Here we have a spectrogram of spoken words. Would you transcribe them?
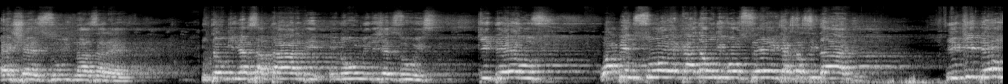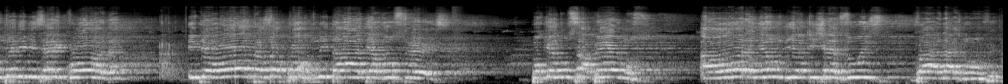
é Jesus de Nazaré. Então que nessa tarde, em nome de Jesus, que Deus o abençoe a cada um de vocês dessa cidade. E que Deus tenha misericórdia e dê outras oportunidades a vocês porque não sabemos a hora nem o dia que Jesus vai nas nuvens.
